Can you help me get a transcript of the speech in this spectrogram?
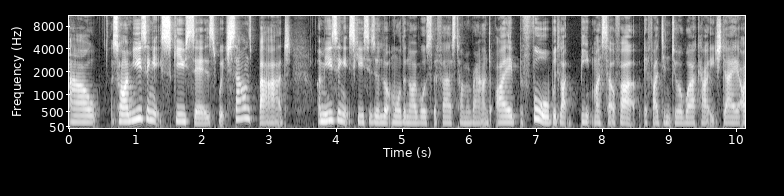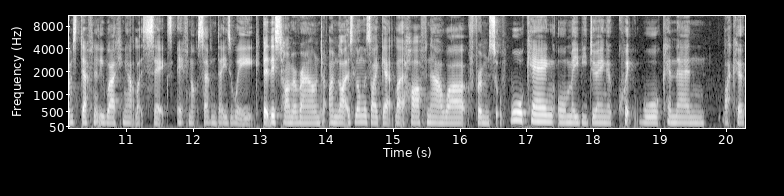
out. So I'm using excuses, which sounds bad. I'm using excuses a lot more than I was the first time around. I before would like beat myself up if I didn't do a workout each day. I was definitely working out like six, if not seven days a week. But this time around, I'm like, as long as I get like half an hour from sort of walking or maybe doing a quick walk and then like a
